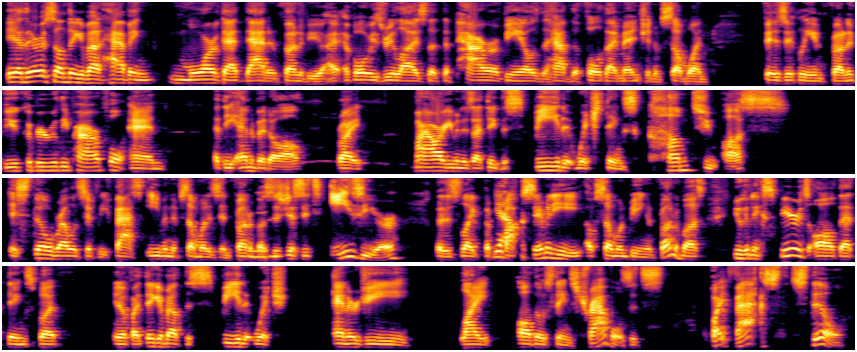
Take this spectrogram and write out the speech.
Yeah, there is something about having more of that data in front of you. I, I've always realized that the power of being able to have the full dimension of someone physically in front of you could be really powerful. And at the end of it all, right, my argument is I think the speed at which things come to us is still relatively fast, even if someone is in front of us. Mm-hmm. It's just, it's easier because it's like the Yeah. proximity of someone being in front of us. You can experience all that things, but you know, if I think about the speed at which energy, light, all those things travels, it's quite fast still,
